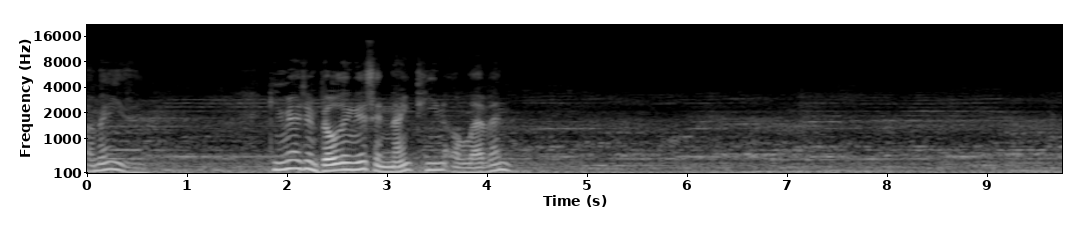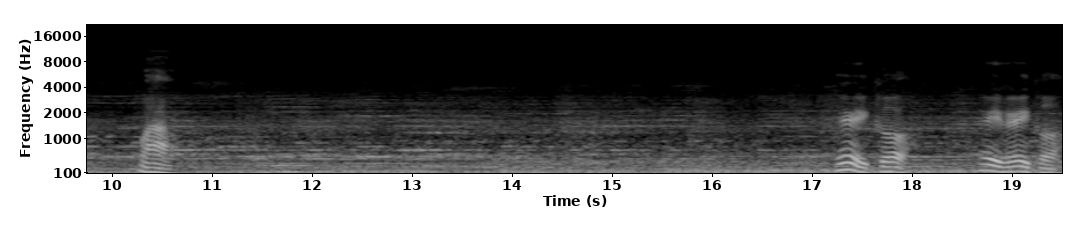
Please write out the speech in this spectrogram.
amazing. Can you imagine building this in 1911? Wow. Very cool. Very, very cool.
